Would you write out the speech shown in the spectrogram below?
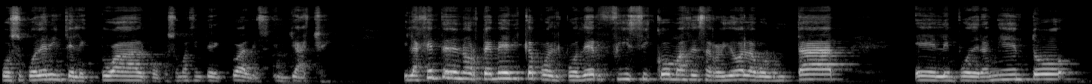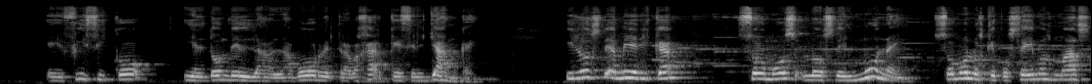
por su poder intelectual, porque son más intelectuales, el yachay. Y la gente de Norteamérica, por el poder físico, más desarrolló la voluntad, el empoderamiento eh, físico y el don de la labor de trabajar, que es el Yankay. Y los de América somos los del Munay, somos los que poseemos más,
